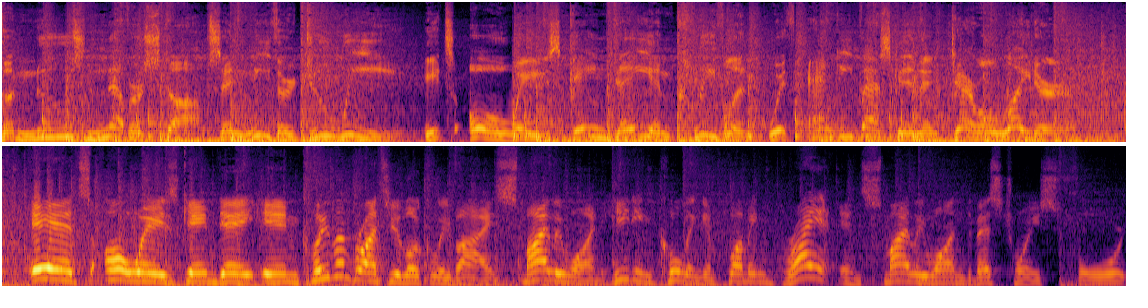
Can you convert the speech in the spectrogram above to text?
The news never stops, and neither do we. It's always game day in Cleveland with Andy Baskin and Daryl Ruiter. It's always game day in Cleveland, brought to you locally by Smylie One Heating, Cooling, and Plumbing. Bryant and Smylie One, the best choice for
